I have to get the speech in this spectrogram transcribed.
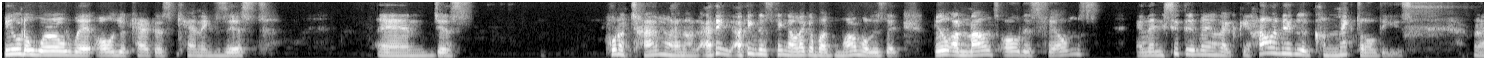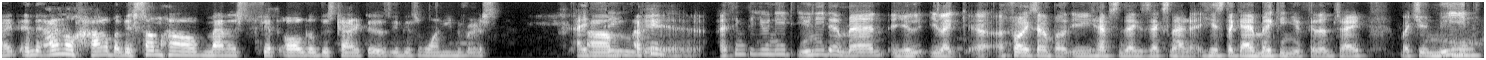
build a world where all your characters can exist, and just put a timeline on it. I think I think this thing I like about Marvel is that they'll announce all these films, and then you sit there and like, okay, how are they going to connect all these? right? And I don't know how, but they somehow managed to fit all of these characters in this one universe. I Um, think I think- uh, I think that you need you need a man. You, you like uh, for example, you have Zack, Snyder. He's the guy making your films, right? But you need Mhm.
